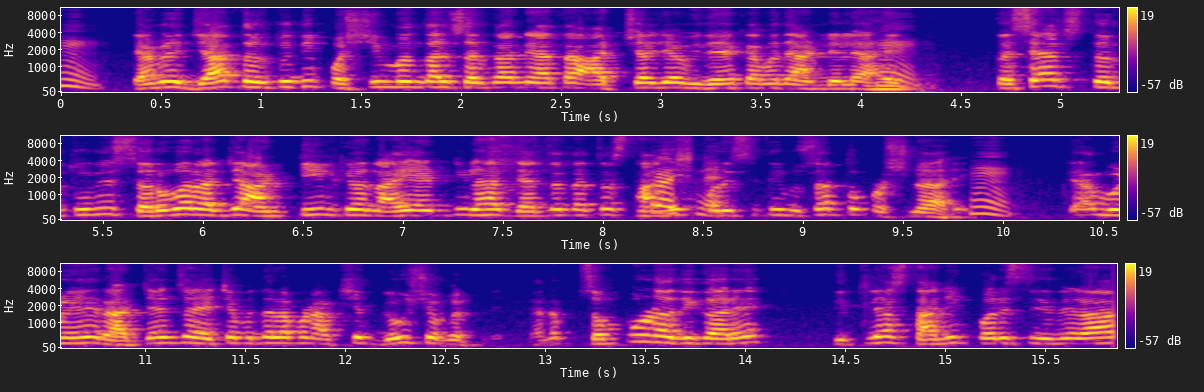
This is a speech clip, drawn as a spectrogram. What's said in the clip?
त्यामुळे ज्या तरतुदी पश्चिम बंगाल सरकारने आता आजच्या ज्या विधेयकामध्ये आणलेल्या आहेत. तशाच तरतुदी सर्व राज्य आणतील किंवा नाही आणतील हा ज्याचा त्याचा स्थानिक. परिस्थितीनुसार तो प्रश्न आहे. त्यामुळे राज्यांचा ह्याच्याबद्दल आपण आक्षेप घेऊ शकत नाही. त्यांना संपूर्ण अधिकार आहे तिथल्या स्थानिक परिस्थितीला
